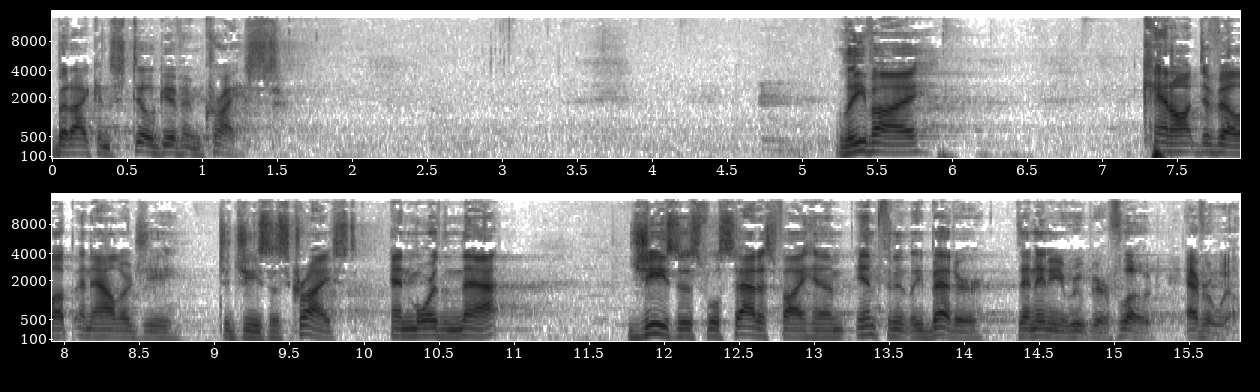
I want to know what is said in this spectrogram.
but I can still give him Christ. Levi cannot develop an allergy to Jesus Christ. And more than that, Jesus will satisfy him infinitely better than any root beer float ever will.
